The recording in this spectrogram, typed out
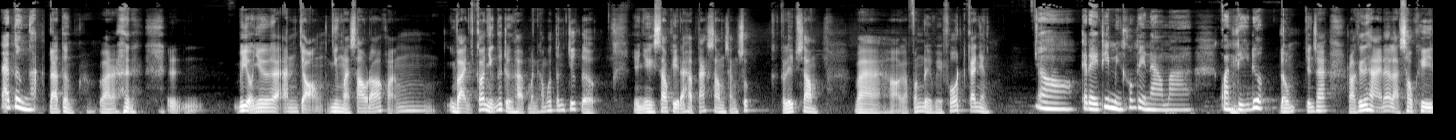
đã từng ạ. Đã từng và ví dụ như anh chọn nhưng mà sau đó khoảng và có những cái trường hợp mình không có tính trước được. Ví dụ như sau khi đã hợp tác xong sản xuất clip xong và họ gặp vấn đề về phốt cá nhân Ờ, cái đấy thì mình không thể nào mà quản lý được. Đúng, chính xác. Rồi cái thứ hai đó là sau khi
